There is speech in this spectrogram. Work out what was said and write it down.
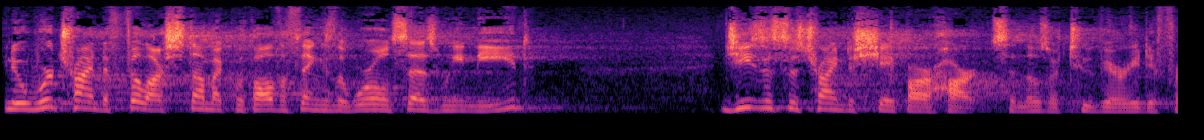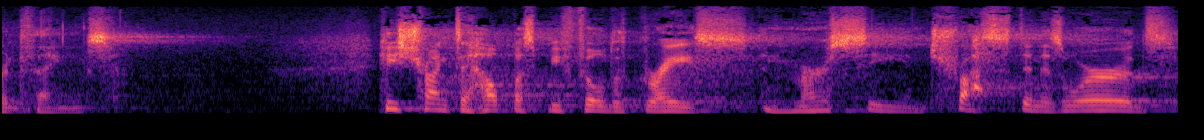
You know, we're trying to fill our stomach with all the things the world says we need. Jesus is trying to shape our hearts, and those are two very different things. He's trying to help us be filled with grace and mercy and trust in His words.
